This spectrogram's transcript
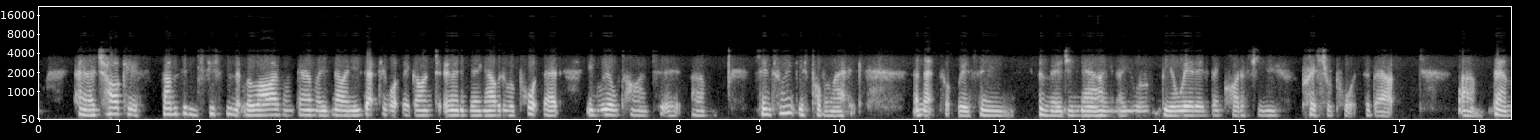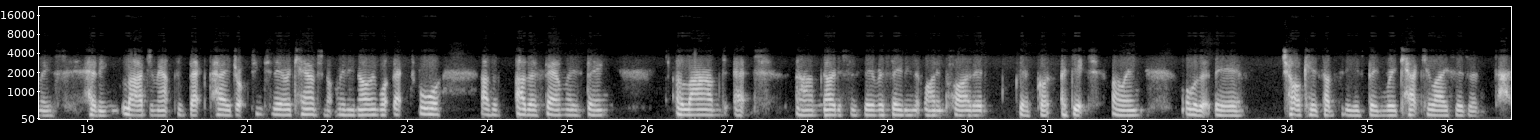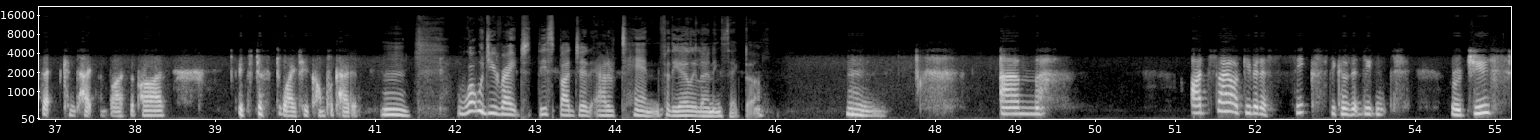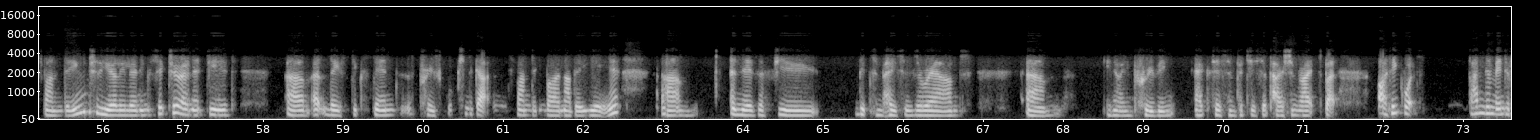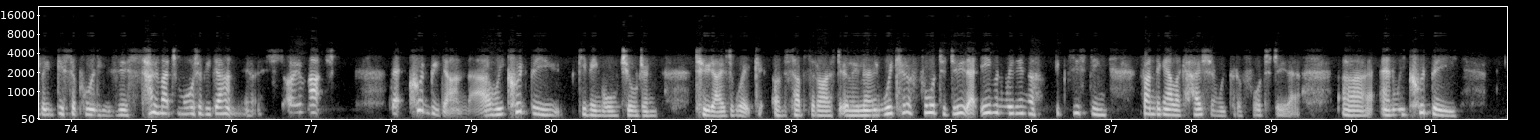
And a childcare subsidy system that relies on families knowing exactly what they're going to earn and being able to report that in real time to um, Centrelink is problematic. And that's what we're seeing emerging now. You know, you will be aware there's been quite a few press reports about um, families having large amounts of back pay dropped into their account, and not really knowing what that's for. Other other families being alarmed at um, notices they're receiving that might imply that they've got a debt owing or that their childcare subsidy has been recalculated and that can take them by surprise. It's just way too complicated. Mm. What would you rate this budget out of 10 for the early learning sector? Hmm. Um, I'd say I'll give it a six because it didn't reduce funding to the early learning sector and it did um, at least extend preschool kindergarten funding by another year. Um, and there's a few bits and pieces around, um, you know, improving access and participation rates. But I think what's fundamentally disappointing is there's so much more to be done. You know, so much that could be done. Uh, we could be giving all children two days a week of subsidised early learning. We could afford to do that, even within the existing funding allocation, we could afford to do that. Uh, and we could be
